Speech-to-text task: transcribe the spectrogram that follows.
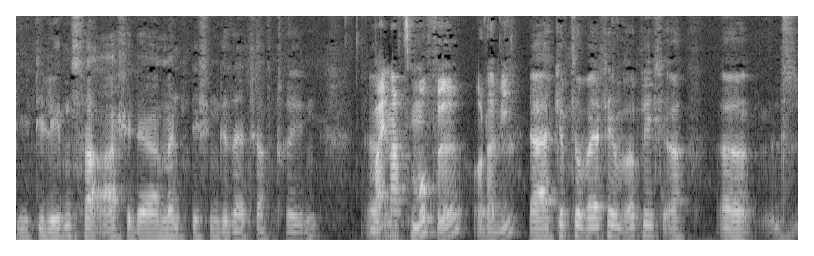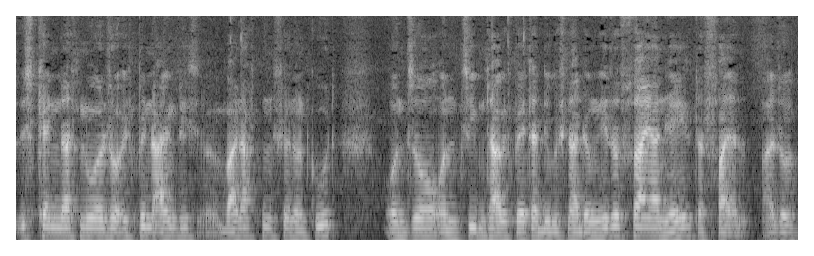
die, die Lebensverarsche der menschlichen Gesellschaft reden. Ähm, Weihnachtsmuffel, oder wie? Ja, es gibt so welche wirklich, äh, äh, ich kenne das nur so, ich bin eigentlich äh, Weihnachten schön und gut und so und sieben Tage später die Beschneidung Jesus feiern, nee, das feiern, also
